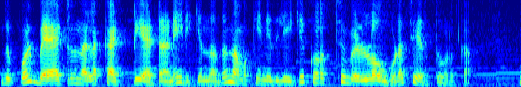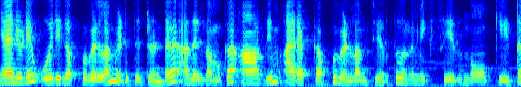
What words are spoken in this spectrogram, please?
ഇതിപ്പോൾ ബാറ്റർ നല്ല കട്ടിയായിട്ടാണ് ഇരിക്കുന്നത്. നമുക്കിനി ഇതിലേക്ക് കുറച്ച് വെള്ളവും കൂടെ ചേർത്ത് കൊടുക്കാം. ഞാനിവിടെ ഒരു കപ്പ് വെള്ളം എടുത്തിട്ടുണ്ട്. അതിൽ നമുക്ക് ആദ്യം അര കപ്പ് വെള്ളം ചേർത്ത് ഒന്ന് മിക്സ് ചെയ്ത് നോക്കിയിട്ട്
